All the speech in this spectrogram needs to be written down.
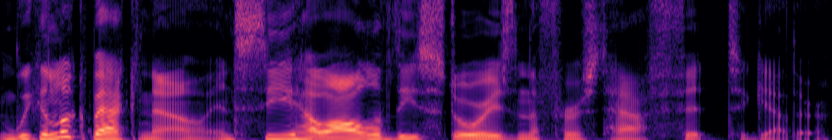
We can look back now and see how all of these stories in the first half fit together.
